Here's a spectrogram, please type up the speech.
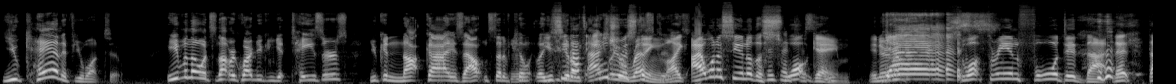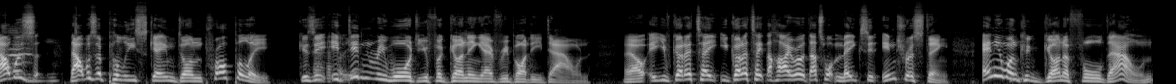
you can if you want to. Even though it's not required, you can get tasers. You can knock guys out instead of mm. killing. Like you see, that's interesting. arrest Like. I want to see another That's SWAT game. You know, Yes! SWAT three and four did that. that that was that was a police game done properly because it, it didn't reward you for gunning everybody down. You know, you've got to take you've got to take the high road. That's what makes it interesting. Anyone can gun a fool down.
